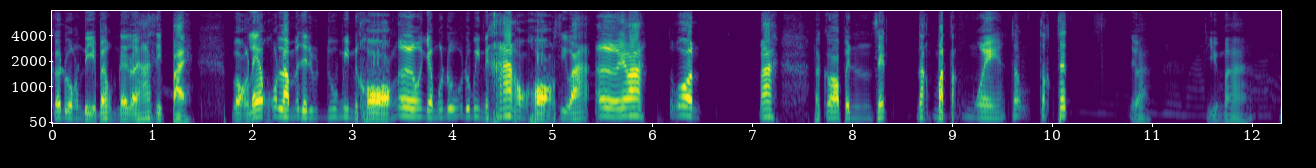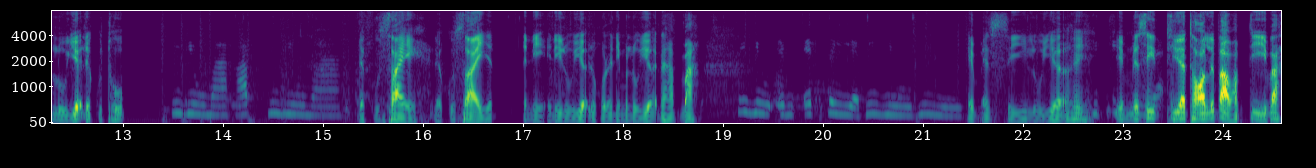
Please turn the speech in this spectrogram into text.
ก็ดวงดีไปผมได้ร้อยห้าสิบไป บอกแล้วคนเรามันจะดูดูหมิ่นของเอออย่ามึงดูดูหมิ่นค่าของของสิวะเออใช่ปะทุกคนมาแล้วก็เป็นเซตนักบัตรนักมวยสักสักเซตนี่ปะยูมารูเยอะเดี๋ยวกูทุบ พี่ยูมาครับพี่ยูมาเดี๋ยวกูใส่เดี๋ยวกูใส่ยัดอันนี้อันนี้รูเยอะทุกคนอันนี้มันรูเยอะนะครับมา พี่ยู MSC อะพี่ยูพี่ยู MSC รูเยอะเฮ้ย MSC ทีละทอนหรือเปล่าพับจีป่ะ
